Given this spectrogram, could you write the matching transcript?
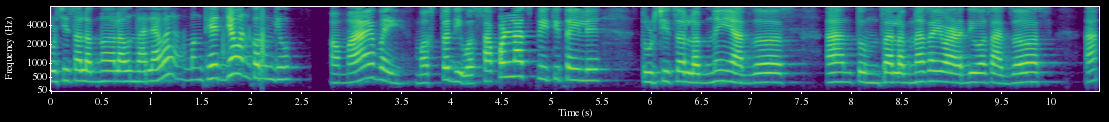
तुळशीचं लग्न लावून झाल्यावर मग थेट जेवण करून घेऊ. माय बाई मस्त दिवस सापडलाच प्रीती तैले तुळशीचं लग्नही आजच. आणि तुमचा लग्नाचाही वाढदिवस आजच. आ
